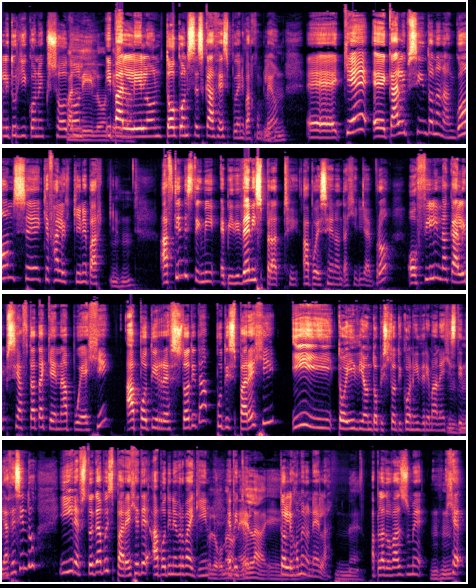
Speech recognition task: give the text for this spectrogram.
λειτουργικών εξόδων, Υπαλλήλων κλπ. υπαλλήλων, τόκων σε σκάθες που δεν υπάρχουν πλέον, ε, και ε, κάλυψη των αναγκών σε κεφαλαιοκή επάρκεια. Μμμ. Αυτή τη στιγμή, επειδή δεν εισπράττει από εσένα τα 1000 ευρώ, οφείλει να καλύψει αυτά τα κενά που έχει από τη ρευστότητα που της παρέχει ή το ίδιο το πιστοτικό ίδρυμα αν έχεις στη διάθεσή του, ή η ρευστότητα που τη παρέχεται από την Ευρωπαϊκή Το λεγόμενο Επιτροπή. ΕΛΑ, ε, Το λεγόμενο ΕΛΑ. Ναι. Απλά το βάζουμε. χε-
